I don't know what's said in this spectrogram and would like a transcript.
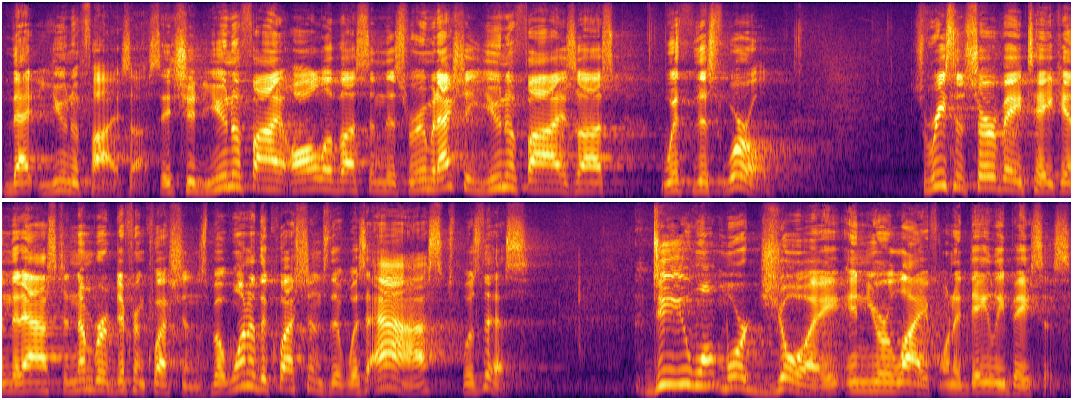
that unifies us. It should unify all of us in this room. It actually unifies us with this world. It's a recent survey taken that asked a number of different questions, but one of the questions that was asked was this Do you want more joy in your life on a daily basis?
